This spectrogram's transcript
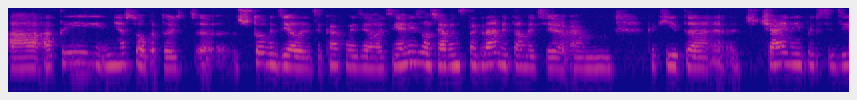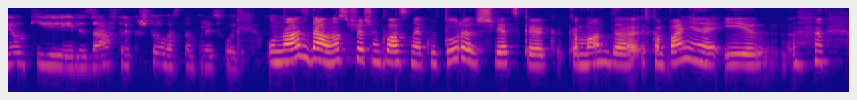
а, а ты не особо. То есть э, что вы делаете, как вы делаете? Я видела тебя в Инстаграме там эти эм, какие-то э, чайные посиделки или завтрак. Что у вас там происходит? У нас, да, у нас вообще очень классная культура, шведская команда, компания, и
